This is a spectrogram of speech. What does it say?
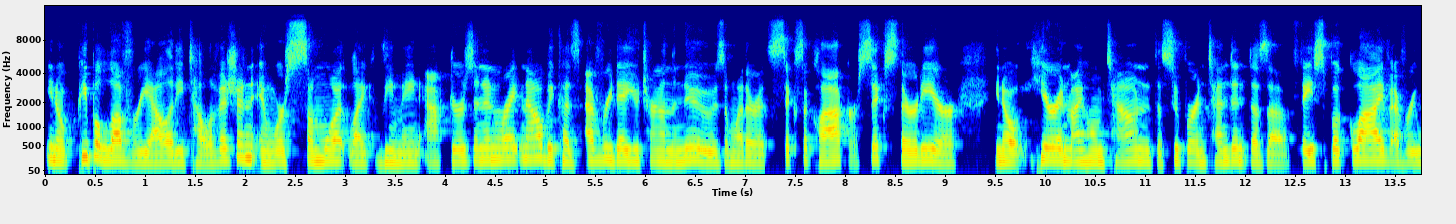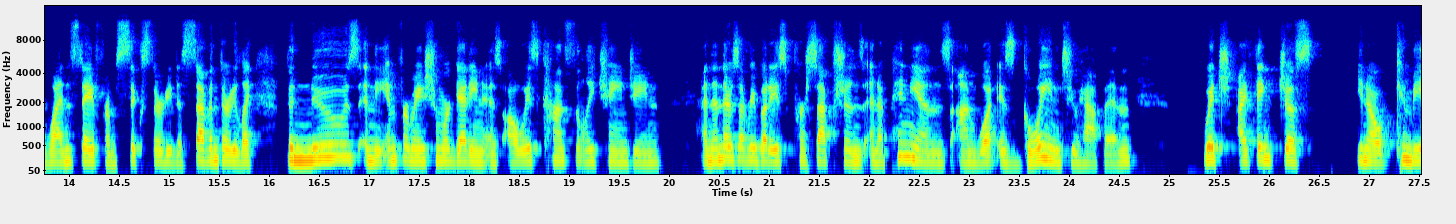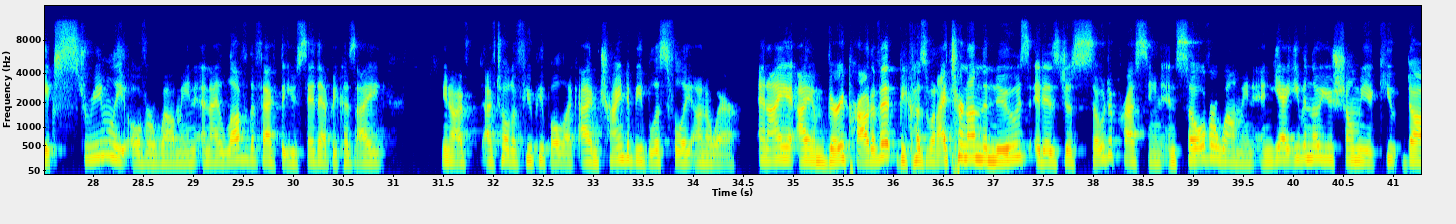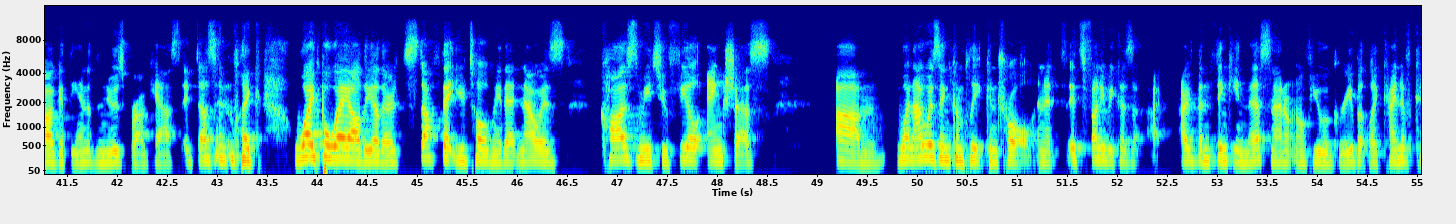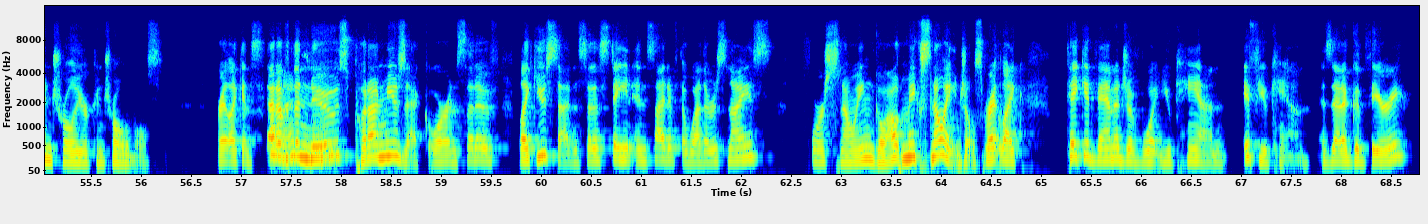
you know, people love reality television, and we're somewhat like the main actors in it right now because every day you turn on the news, and whether it's six o'clock or six thirty, or you know, here in my hometown, the superintendent does a Facebook live every Wednesday from six thirty to seven thirty. Like the news and the information we're getting is always constantly changing and then there's everybody's perceptions and opinions on what is going to happen which i think just you know can be extremely overwhelming. And i love the fact that you say that because i you know i've i've told a few people like i'm trying to be blissfully unaware. And i i am very proud of it because when i turn on the news it is just so depressing and so overwhelming. And yeah even though you show me a cute dog at the end of the news broadcast it doesn't like wipe away all the other stuff that you told me that now has caused me to feel anxious um, when I was in complete control. And it's it's funny because I, have been thinking this, and I don't know if you agree, but like kind of control your controllables, right? Like instead oh, of the news, put on music, or instead of like you said, instead of staying inside if the weather's nice or snowing, go out and make snow angels, right? Like take advantage of what you can if you can. Is that a good theory?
